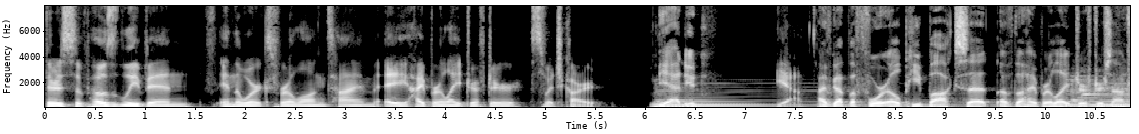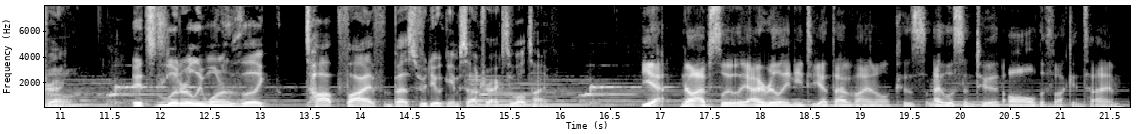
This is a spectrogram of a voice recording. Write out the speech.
There's supposedly been in the works for a long time a Hyper Light Drifter Switch cart. Yeah, dude. Yeah. I've got the 4 LP box set of the Hyper Light Drifter soundtrack. Oh. It's literally one of the like top five best video game soundtracks of all time. Yeah. No, absolutely. I really need to get that vinyl because I listen to it all the fucking time.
